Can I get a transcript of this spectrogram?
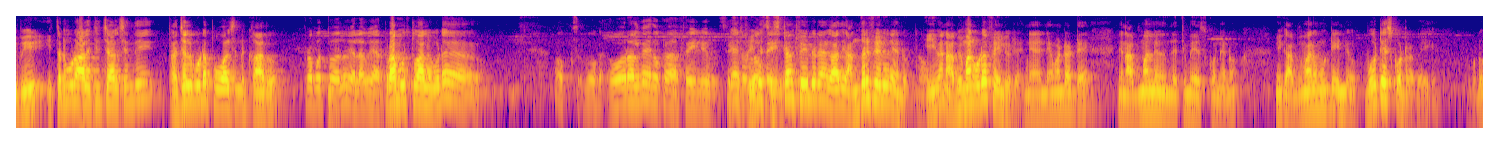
ఇవి ఇతను కూడా ఆలోచించాల్సింది ప్రజలు కూడా పోవాల్సింది కాదు. ప్రభుత్వాలు ఎలాగో ఏర్పడ ప్రభుత్వాలు కూడా ఓవరాల్గా ఇది ఒక ఫెయిల్యూర్ ఫెయిల్యూర్ సిస్టమ్ ఫెయిల్యూర్ అని కాదు అందరు ఫెయిల్యూర్ అయ్యారు ఈవెన్ అభిమానం కూడా ఫెయిల్యూరే నేను ఏమంటే నేను అభిమానులు నెత్తి మీద వేసుకున్నాను మీకు అభిమానం ఉంటే ఓటు వేసుకోండి భయ్. ఇప్పుడు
